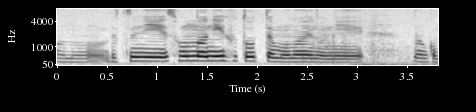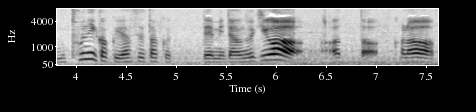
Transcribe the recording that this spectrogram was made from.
あの別にそんなに太ってもないのになんかもうとにかく痩せたくってみたいな時はあったから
